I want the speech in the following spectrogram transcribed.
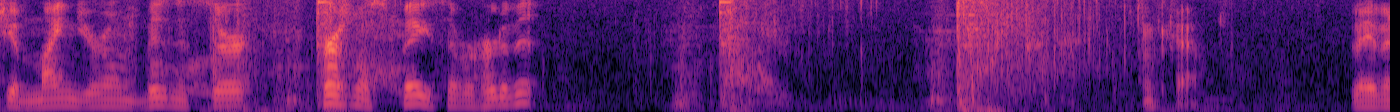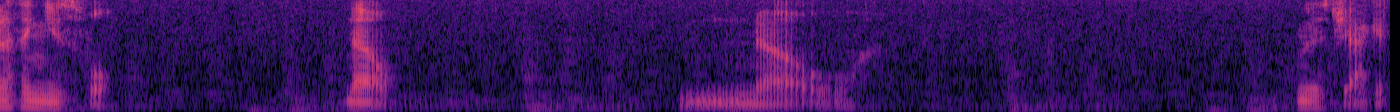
About you mind your own business, sir? Personal space, ever heard of it? Okay. Do they have anything useful? No. No. Give me this jacket.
